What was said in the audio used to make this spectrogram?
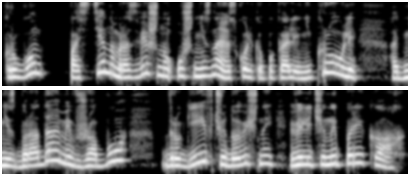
Кругом по стенам развешано уж не знаю сколько поколений Кроули, одни с бородами, в жабо, другие в чудовищной величины париках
